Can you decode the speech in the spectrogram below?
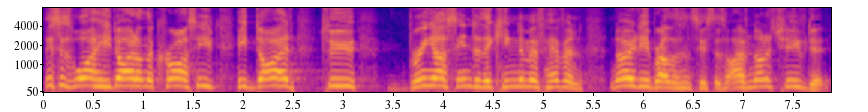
This is why he died on the cross. He, he died to bring us into the kingdom of heaven. No, dear brothers and sisters, I have not achieved it,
